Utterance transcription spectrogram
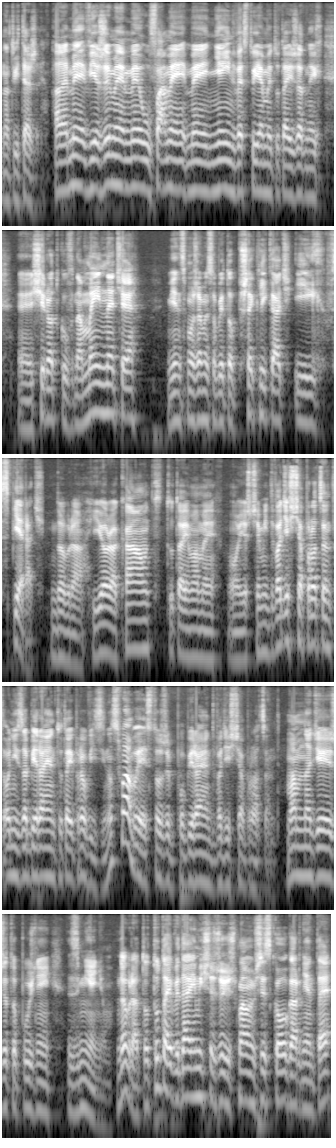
na Twitterze. Ale my wierzymy, my ufamy, my nie inwestujemy tutaj żadnych e, środków na mainnecie. Więc możemy sobie to przeklikać i ich wspierać. Dobra, your account. Tutaj mamy, o jeszcze mi 20% oni zabierają tutaj prowizji. No słabe jest to, że pobierają 20%. Mam nadzieję, że to później zmienią. Dobra, to tutaj wydaje mi się, że już mamy wszystko ogarnięte.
